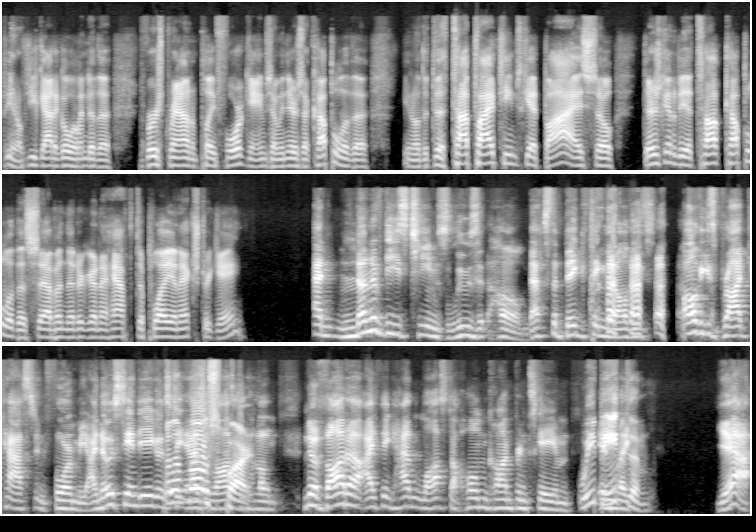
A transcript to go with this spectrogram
you know, if you got to go into the first round and play four games. I mean, there's a couple of the, you know, the, the top five teams get by, so there's going to be a top couple of the seven that are going to have to play an extra game. And none of these teams lose at home. That's the big thing that all these all these broadcasts inform me. I know San Diego State has lost part. at home. Nevada, I think, hadn't lost a home conference game. We beat like, them. Yeah,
